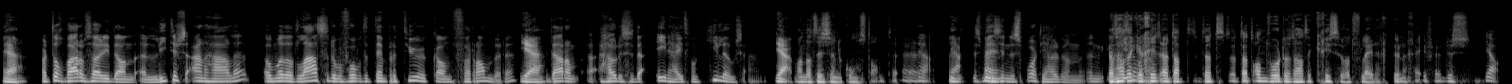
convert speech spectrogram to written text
Ja, Maar toch, waarom zou hij dan eh, liters aanhalen? Omdat het laatste door bijvoorbeeld de temperatuur kan veranderen. ja, Daarom eh, houden ze de eenheid van kilo's aan. ja, want dat is een constante. eh, Ja. ja. Dus mensen in de sport die houden dan een Dat, had ik er, aan. gis- dat, dat, dat, dat antwoord dat had ik gisteren wat vollediger kunnen geven. Dus, Ja.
